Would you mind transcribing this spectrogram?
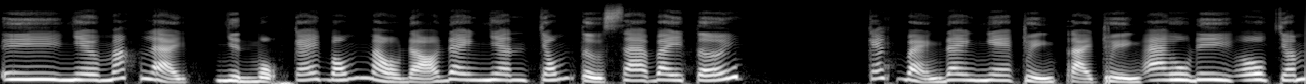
Y nheo mắt lại, nhìn một cái bóng màu đỏ đang nhanh chóng từ xa bay tới. Các bạn đang nghe truyện tại truyện audio.fiz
